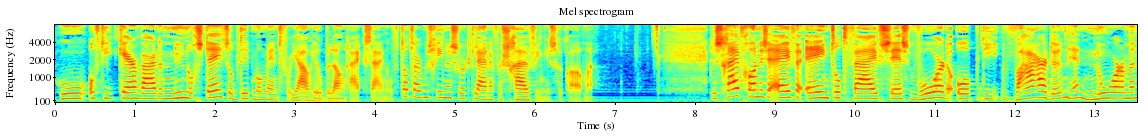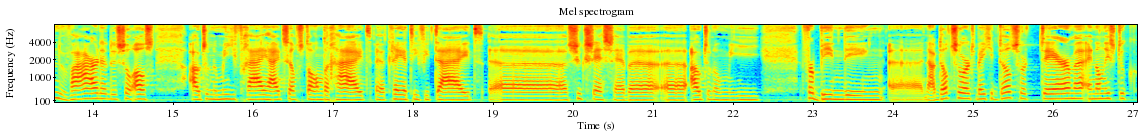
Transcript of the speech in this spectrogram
hoe, of die kernwaarden nu nog steeds op dit moment voor jou heel belangrijk zijn. Of dat er misschien een soort kleine verschuiving is gekomen. Dus schrijf gewoon eens even 1 tot 5, 6 woorden op die waarden, hè, normen, waarden. Dus zoals autonomie, vrijheid, zelfstandigheid, uh, creativiteit, uh, succes hebben, uh, autonomie, verbinding. nou, dat soort, beetje dat soort termen. En dan is natuurlijk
